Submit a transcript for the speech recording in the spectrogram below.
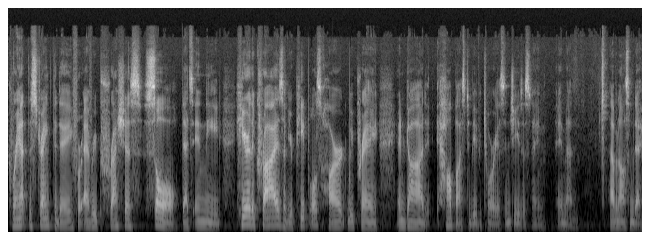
grant the strength today for every precious soul that's in need. Hear the cries of your people's heart, we pray. And God, help us to be victorious in Jesus' name. Amen. Have an awesome day.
